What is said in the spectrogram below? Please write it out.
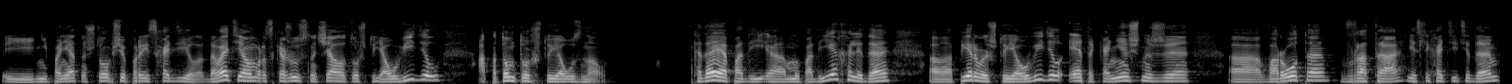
и непонятно, что вообще происходило. Давайте я вам расскажу сначала то, что я увидел, а потом то, что я узнал. Когда я под... А, мы подъехали, да, а, первое, что я увидел, это, конечно же, а, ворота, врата, если хотите, да,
